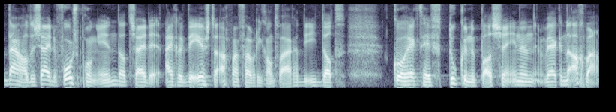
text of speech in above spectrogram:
daar hadden zij de voorsprong in. Dat zij de, eigenlijk de eerste achtbaanfabrikant waren die dat correct heeft toe kunnen passen in een werkende achtbaan.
